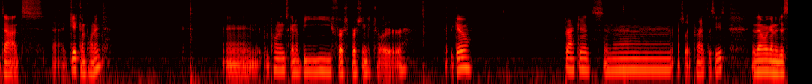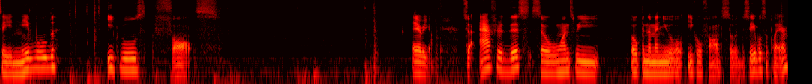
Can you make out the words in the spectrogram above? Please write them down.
dot uh, get component and the component's going to be first person controller. We go. Brackets and then actually parentheses. And then we're going to just say enabled equals false. There we go. So after this, so once we open the menu equal false, so it disables the player.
